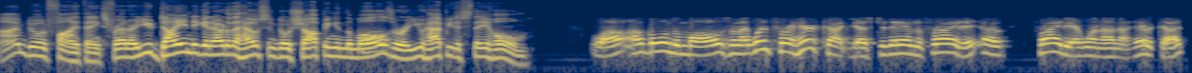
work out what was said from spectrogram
I'm doing fine, thanks, Fred. Are you dying to get out of the house and go shopping in the malls, or are you happy to stay home? Well, I'll go in the malls, and I went for a haircut yesterday on the Friday. Uh, Friday, I went on a haircut,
